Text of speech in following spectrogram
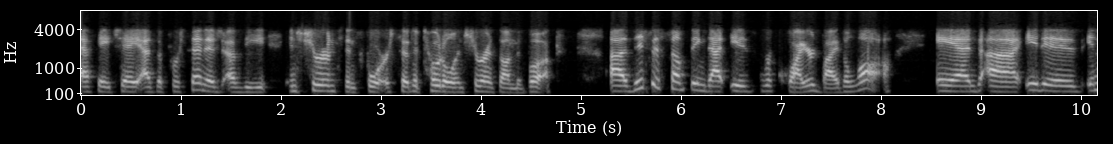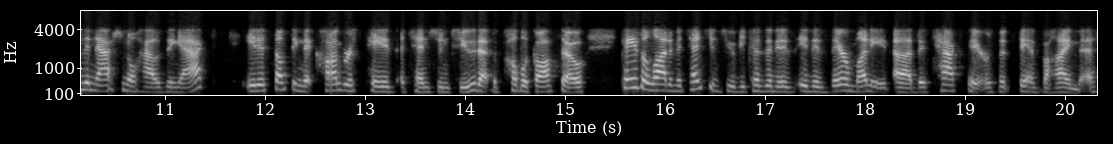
FHA as a percentage of the insurance in force, so the total insurance on the books. Uh, this is something that is required by the law, and uh, it is in the National Housing Act. It is something that Congress pays attention to, that the public also pays a lot of attention to because it is it is their money, uh, the taxpayers that stands behind this.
